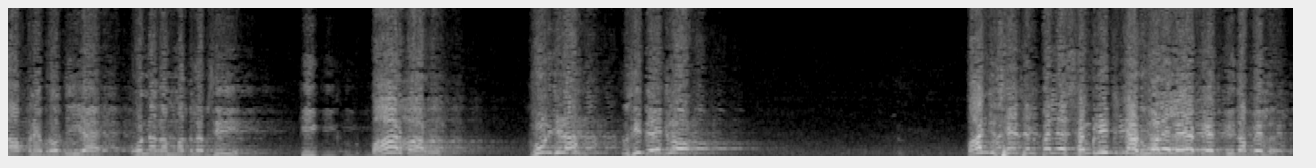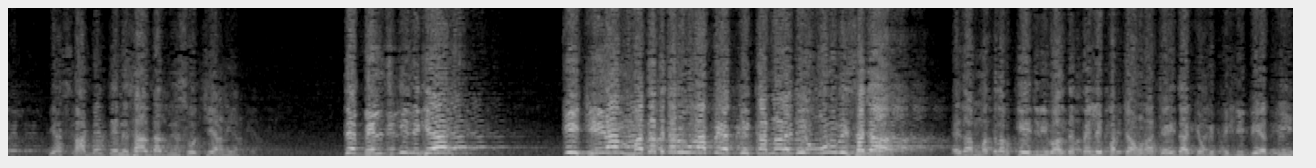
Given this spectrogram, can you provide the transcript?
ਆਪਣੇ ਵਿਰੋਧੀ ਹੈ ਉਹਨਾਂ ਦਾ ਮਤਲਬ ਸੀ ਕਿ ਬਾਰ-ਬਾਰ ਹੁਣ ਜਿਹੜਾ ਤੁਸੀਂ ਦੇਖ ਲਓ, ਪੰਜ ਛੇ ਦਿਨ ਪਹਿਲੇ ਅਸੈਂਬਲੀ 'ਚ ਝਾੜੂ ਵਾਲੇ ਲਏ ਬੇਦਬੀ ਦਾ ਬਿੱਲ। ਯਾਰ ਸਾਢੇ ਤਿੰਨ ਸਾਲ ਤੱਕ ਤੁਸੀਂ ਸੋਚਿਆ ਨਹੀਂ। ਤੇ ਬਿੱਲ 'ਚ ਕੀ ਲਿਖਿਆ ਕਿ ਜਿਹੜਾ ਮਦਦ ਕਰੂਗਾ ਬੇਅਦਬੀ ਕਰਨ ਵਾਲੇ ਦੀ, ਉਹਨੂੰ ਵੀ ਸਜ਼ਾ। ਇਹਦਾ ਮਤਲਬ ਕੇਜਰੀਵਾਲ ਦੇ ਪਹਿਲੇ ਪਰਚਾ ਹੋਣਾ ਚਾਹੀਦਾ, ਕਿਉਂਕਿ ਪਿਛਲੀ ਬੇਅਦਬੀ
